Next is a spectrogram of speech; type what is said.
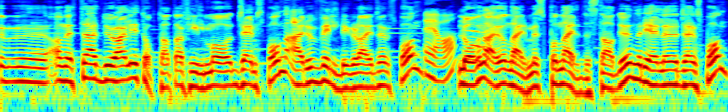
øh, Anette, du er litt opptatt av film og James Bond. Er du veldig glad i James Bond? Ja. Loven er jo nærmest på nerdestadion når det gjelder James Bond.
